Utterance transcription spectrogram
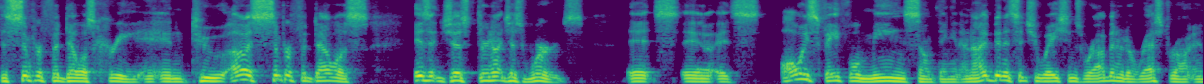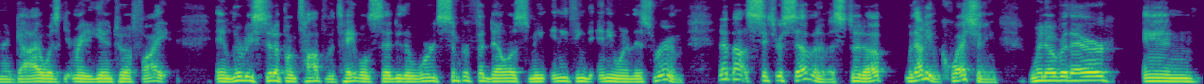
the Semper Fidelis creed. And, and to us, Semper Fidelis isn't just, they're not just words. It's, it's always faithful means something. And, and I've been in situations where I've been at a restaurant and a guy was getting ready to get into a fight and literally stood up on top of a table and said, Do the words Semper Fidelis mean anything to anyone in this room? And about six or seven of us stood up without even questioning, went over there and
